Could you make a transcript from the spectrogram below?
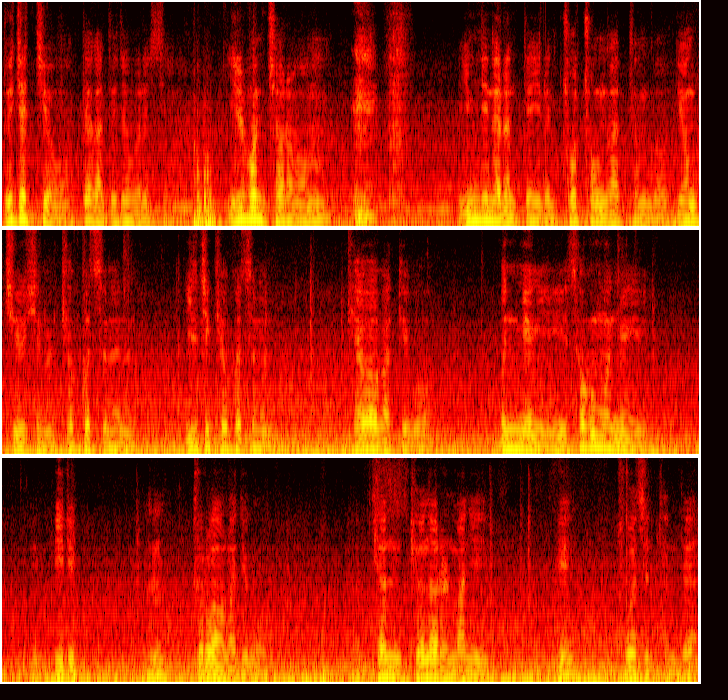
늦었죠. 때가 늦어버렸어요. 일본처럼 임진왜란 때 이런 조총 같은 거 명치유신을 겪었으면 일찍 겪었으면 개화가 되고 문명이 서구 문명이 미리 응? 들어와 가지고 변 변화를 많이 예? 주었을 텐데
